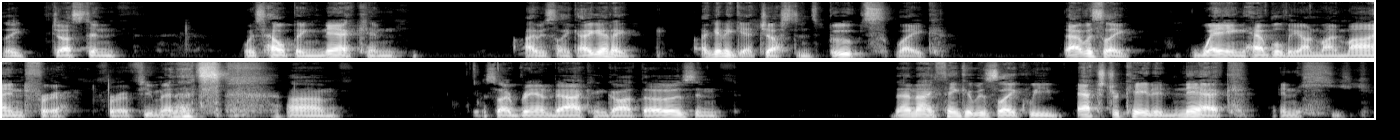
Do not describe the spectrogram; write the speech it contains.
like Justin was helping Nick, and I was like, I gotta, I gotta get Justin's boots. Like that was like weighing heavily on my mind for for a few minutes. Um, so I ran back and got those, and then I think it was like we extricated Nick, and he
